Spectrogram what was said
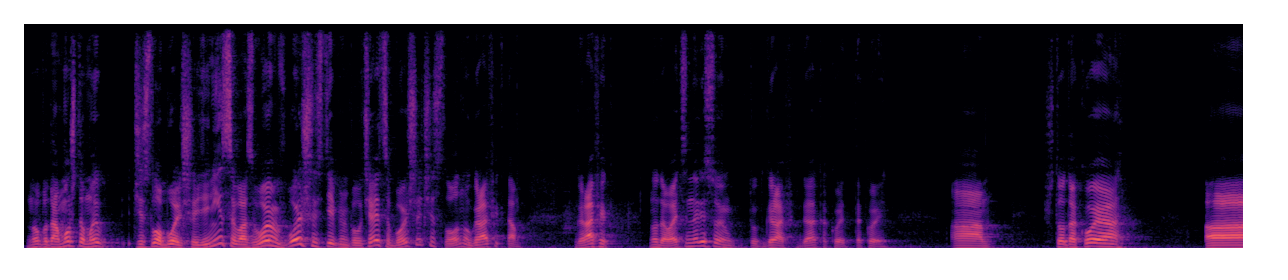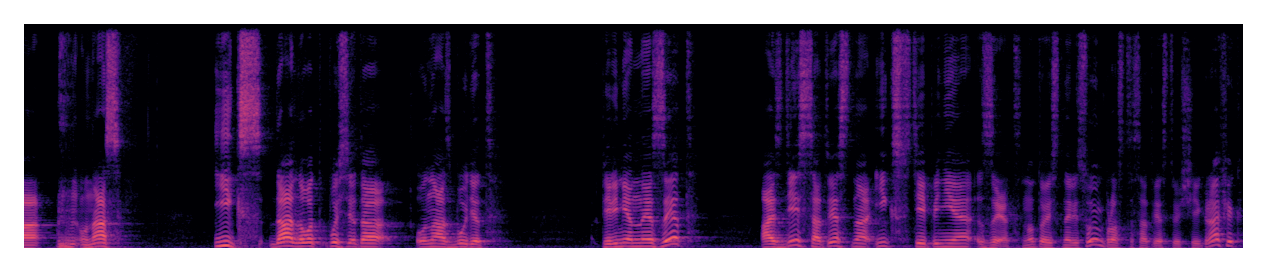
Ну, потому что мы число больше единицы возводим в большую степень, получается большее число, ну, график там, график, ну, давайте нарисуем тут график, да, какой-то такой. А, что такое а, у нас x, да, ну вот пусть это у нас будет переменная z, а здесь, соответственно, x в степени z. Ну, то есть нарисуем просто соответствующий график.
